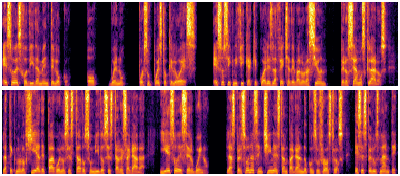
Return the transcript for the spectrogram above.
Eso es jodidamente loco. Oh, bueno, por supuesto que lo es. Eso significa que cuál es la fecha de valoración, pero seamos claros, la tecnología de pago en los Estados Unidos está rezagada, y eso es ser bueno. Las personas en China están pagando con sus rostros, es espeluznante,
